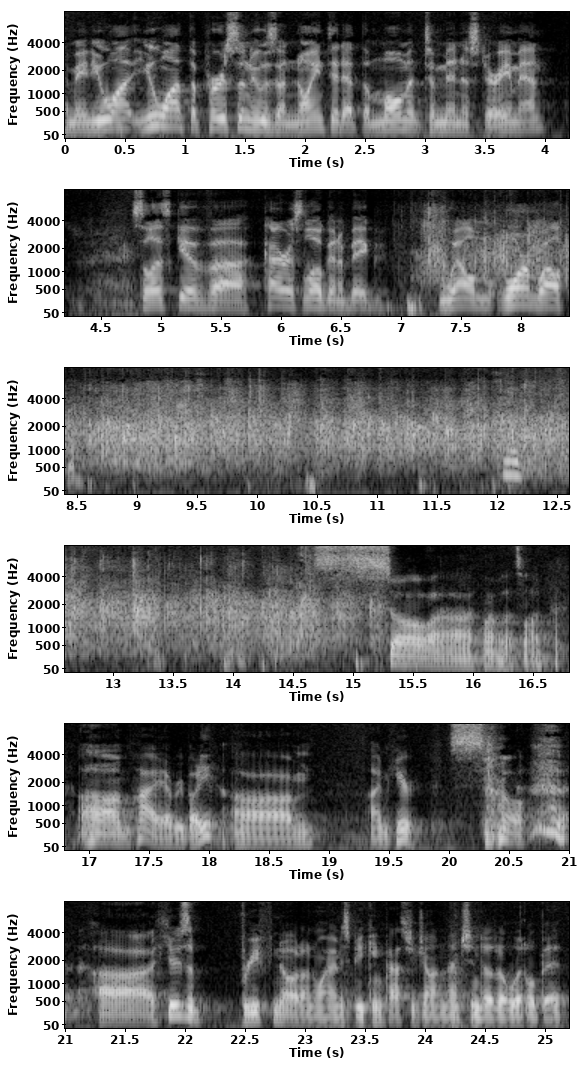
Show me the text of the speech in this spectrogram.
I mean, you want, you want the person who's anointed at the moment to minister. Amen? So let's give uh, Kairos Logan a big, well, warm welcome. So, uh, wow, that's loud. Um, hi, everybody. Um, I'm here. So, uh, here's a brief note on why I'm speaking. Pastor John mentioned it a little bit,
